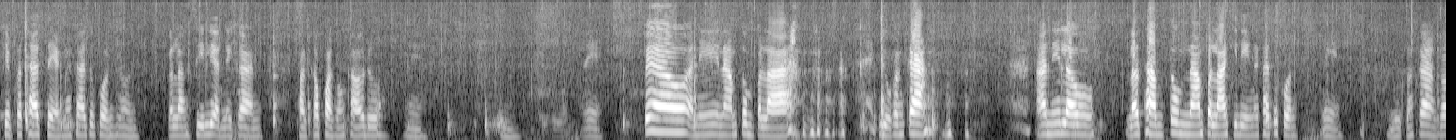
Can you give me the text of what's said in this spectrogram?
เชฟกระทะแตกนะคะ ทุกคนนนกำลังซีเรียสในการผัดข้าวผัดของเขาดู นี่นี่เปรี้ยวอันนี้น้ำต้มปลา อยู่ข้างๆ อันนี้เราเราทำต้มน้ำปลากินเองนะคะ ทุกคนนี่อยู่ข้างๆก็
